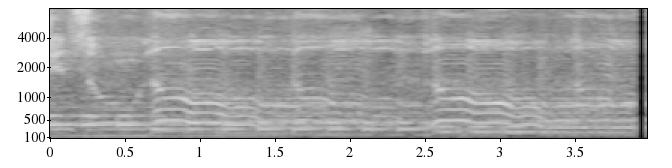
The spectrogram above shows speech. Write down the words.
patience, oh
